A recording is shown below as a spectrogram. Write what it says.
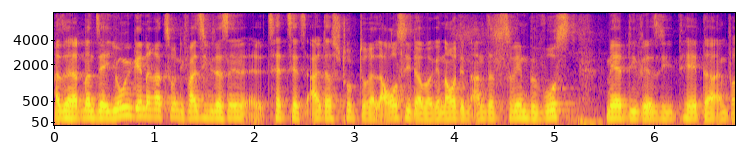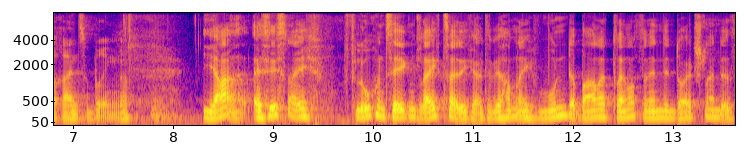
Also da hat man sehr junge Generation. Ich weiß nicht, wie das LZ jetzt altersstrukturell aussieht, aber genau den Ansatz zu wählen, bewusst mehr Diversität da einfach reinzubringen. Ne? Ja, es ist eigentlich Fluch und Segen gleichzeitig. Also wir haben eigentlich wunderbare Trainertalente in Deutschland, das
